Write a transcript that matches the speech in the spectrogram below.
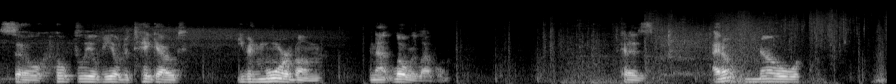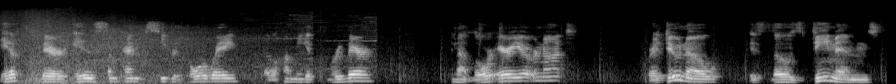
So hopefully we'll be able to take out even more of them in that lower level because I don't know if there is some kind of secret doorway that'll help me get through there in that lower area or not. What I do know is those demons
